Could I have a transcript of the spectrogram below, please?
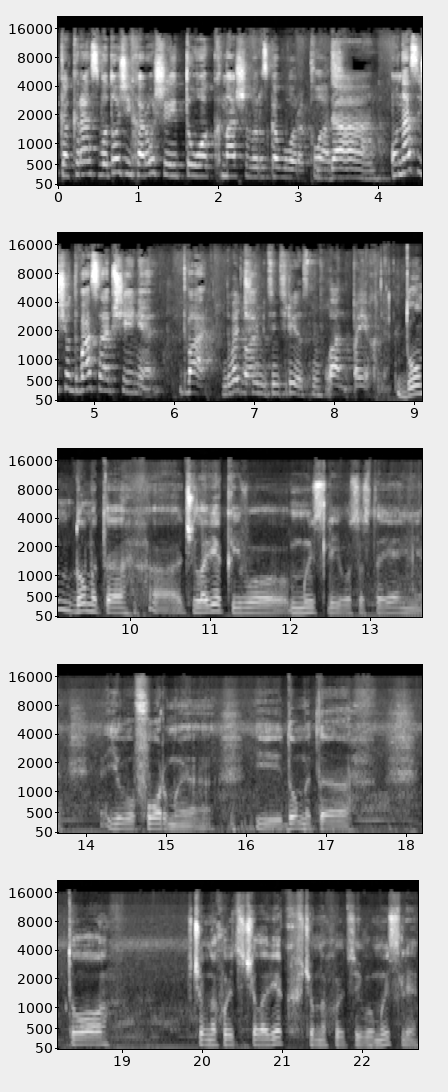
Как раз вот очень хороший итог нашего разговора. Класс. Да. У нас еще два сообщения. Два. Давай Два. что-нибудь интересное. Ладно, поехали. Дом, дом это э, человек, его мысли, его состояние, его формы. И дом это то, в чем находится человек, в чем находятся его мысли.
